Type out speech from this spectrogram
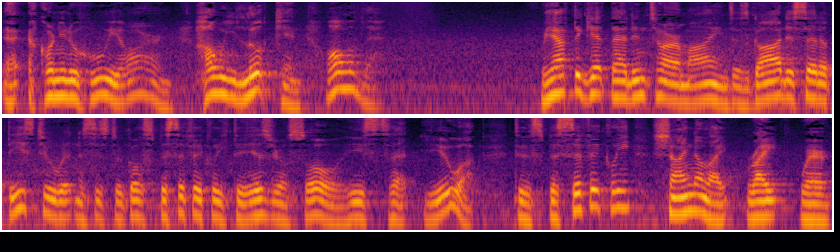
Eh, according to who we are and how we look and all of that. We have to get that into our minds as God has set up these two witnesses to go specifically to Israel. So He set you up to specifically shine a light right where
